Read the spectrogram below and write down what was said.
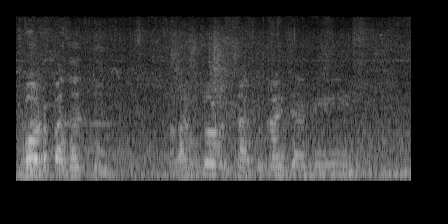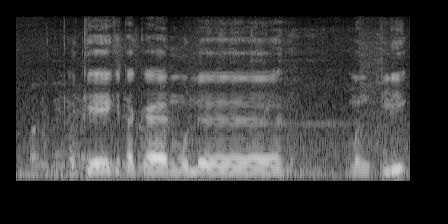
Bawa dapat satu. Lepas tu satu kajian ni. Okey, kita akan mula mengklik.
